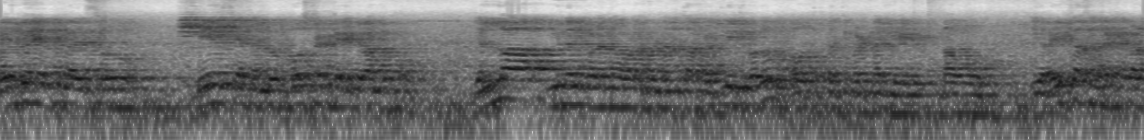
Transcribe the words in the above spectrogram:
railway employees B S N L post and telegram ಎಲ್ಲ ಯೂನಿಯನ್ಗಳನ್ನು ಒಳಗೊಂಡಂಥ ಪ್ರತಿನಿಧಿಗಳು ಅವತ್ತು ಪ್ರತಿಭಟನೆಯಲ್ಲಿ ನಾವು ಈ ರೈತ ಸಂಘಟನೆಗಳ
